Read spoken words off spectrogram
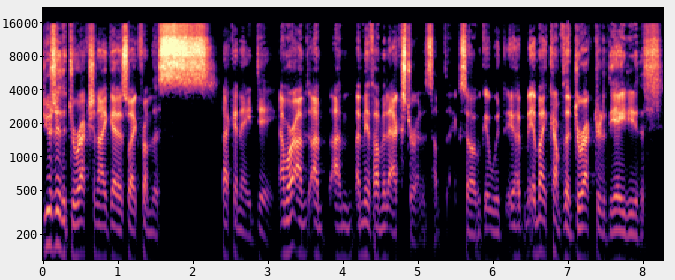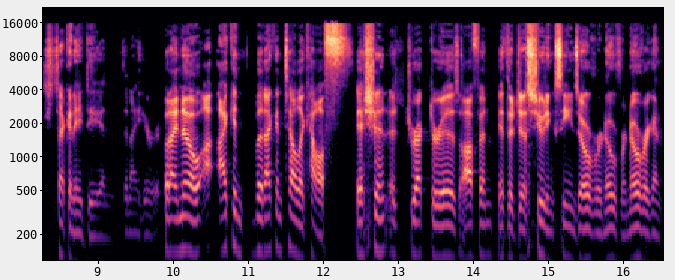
usually the direction I get is like from the second AD, and where I'm, I'm, I'm I mean, if I'm an extra in something, so it would it might come from the director to the AD to the second AD, and then I hear it. But I know I, I can, but I can tell like how efficient a director is often if they're just shooting scenes over and over and over again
